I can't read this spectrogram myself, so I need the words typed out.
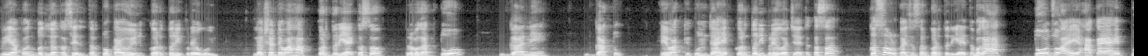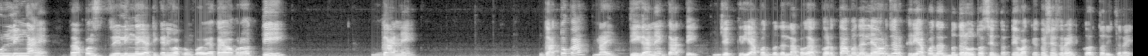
क्रियापद बदलत असेल तर तो काय होईल? कर्तरी प्रयोग होईल. लक्षात ठेवा हा कर्तरी आहे. कसं? तर बघा तो गाणे गातो. हे वाक्य कोणते आहे? कर्तरी प्रयोगाचे आहे. तर कसं? कसं ओळखायचं? सर कर्तरी आहे. तर बघा हा तो जो आहे हा काय आहे? पुल्लिंग आहे. तर आपण स्त्रीलिंग या ठिकाणी वापरून पाहूया. काय वापरावं? ती गाणे गातो का? नाही. ती गाणे गाते. म्हणजे क्रियापद बदलला. बघा कर्ता बदलल्यावर जर क्रियापदात बदल होत असेल तर ते वाक्य कशाचं राहील? कर्तरीचं राहील.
